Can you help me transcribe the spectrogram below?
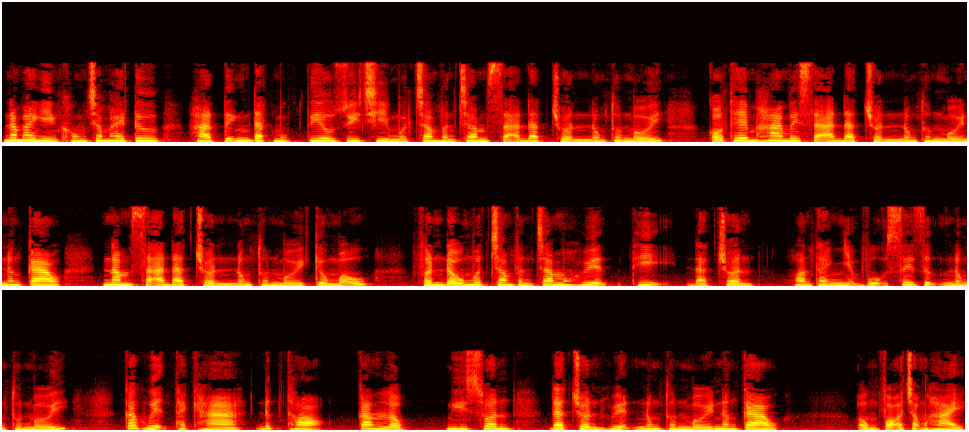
Năm 2024, Hà Tĩnh đặt mục tiêu duy trì 100% xã đạt chuẩn nông thôn mới, có thêm 20 xã đạt chuẩn nông thôn mới nâng cao, 5 xã đạt chuẩn nông thôn mới kiểu mẫu, phấn đấu 100% huyện, thị đạt chuẩn, hoàn thành nhiệm vụ xây dựng nông thôn mới. Các huyện Thạch Hà, Đức Thọ, Can Lộc, Nghi Xuân đạt chuẩn huyện nông thôn mới nâng cao. Ông Võ Trọng Hải,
